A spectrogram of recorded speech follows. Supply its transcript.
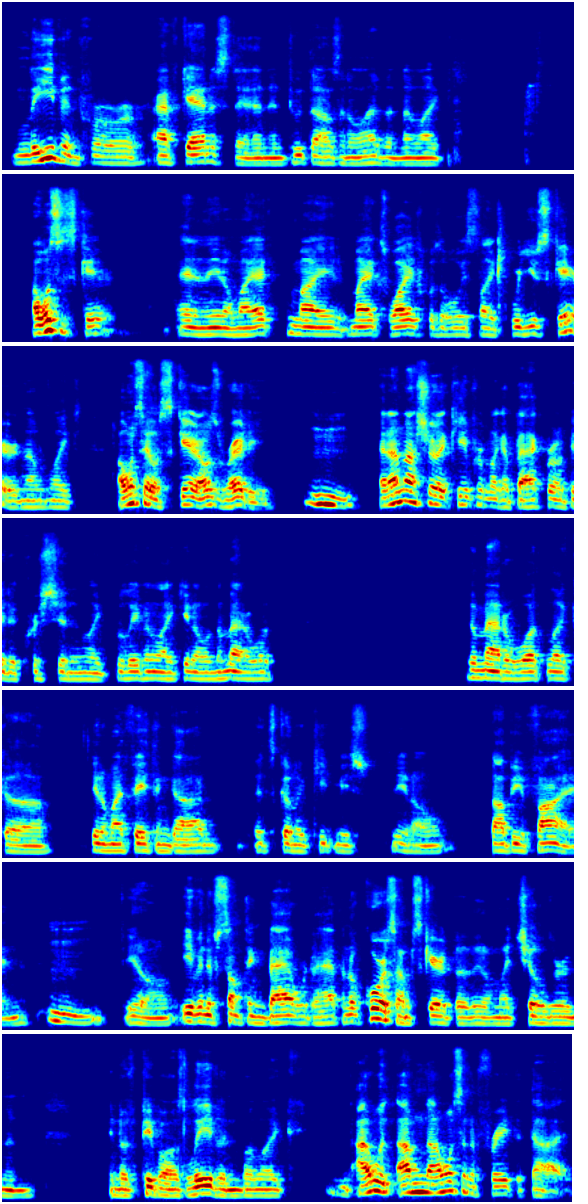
leaving for Afghanistan in 2011. I'm like, I wasn't scared. And you know, my ex- my my ex-wife was always like, "Were you scared?" And I was like, "I wouldn't say I was scared. I was ready." Mhm. and I'm not sure I came from like a background of being a Christian and like believing like you know no matter what, no matter what like uh you know my faith in God it's gonna keep me you know I'll be fine Mhm. you know even if something bad were to happen. Of course I'm scared that you know my children and you know the people I was leaving but like I was I'm I wasn't afraid to die.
